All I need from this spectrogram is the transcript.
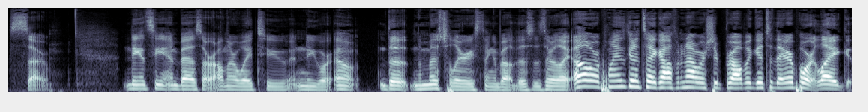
So, Nancy and Bess are on their way to New York. Oh, the the most hilarious thing about this is they're like, "Oh, our plane's going to take off in an hour. We should probably get to the airport." Like,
